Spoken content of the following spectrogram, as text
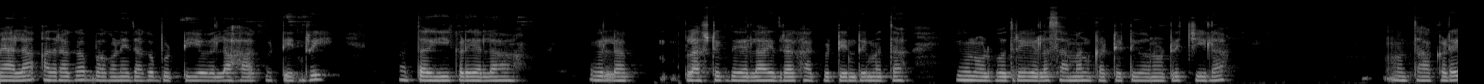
ಮ್ಯಾಲ ಅದ್ರಾಗ ಬಗಣಿದಾಗ ಬುಟ್ಟಿ ಅವೆಲ್ಲ ಹಾಕ್ಬಿಟ್ಟಿನಿ ರೀ ಮತ್ತು ಈ ಕಡೆ ಎಲ್ಲ ಇವೆಲ್ಲ ಪ್ಲಾಸ್ಟಿಕ್ದು ಎಲ್ಲ ಇದ್ರಾಗ ಹಾಕ್ಬಿಟ್ಟೀನಿ ರೀ ಮತ್ತು ಇವು ನೋಡ್ಬೋದು ರೀ ಇವೆಲ್ಲ ಸಾಮಾನು ಕಟ್ಟಿಟ್ಟಿವ ನೋಡ್ರಿ ಚೀಲ. ಮತ್ತು ಆ ಕಡೆ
